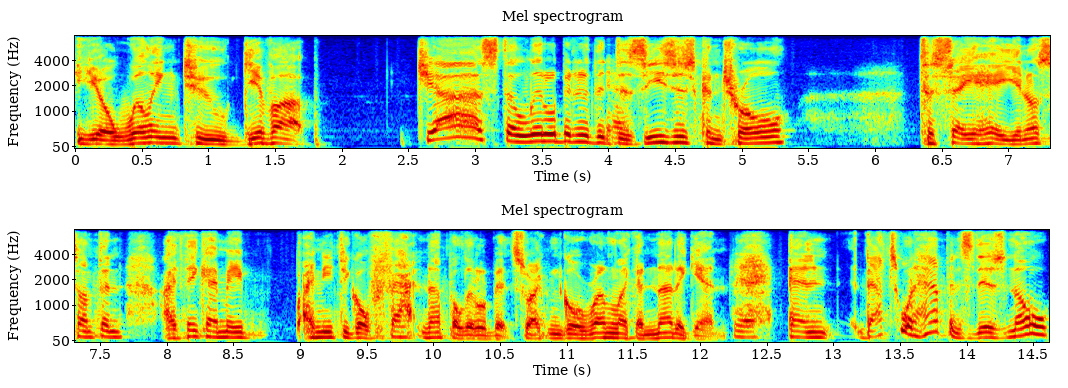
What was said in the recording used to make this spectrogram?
you're willing to give up just a little bit of the Yeah. disease's control to say, hey, you know something? I think I may. I need to go fatten up a little bit so I can go run like a nut again. Yeah. And that's what happens. There's no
